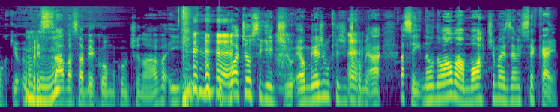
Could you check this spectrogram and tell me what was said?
Porque eu uhum. precisava saber como continuava. E o plot é o seguinte, Ju, é o mesmo que a gente... É. Come... Ah, assim, não, não há uma morte, mas é um Isekai.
